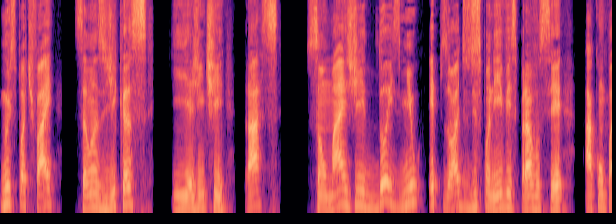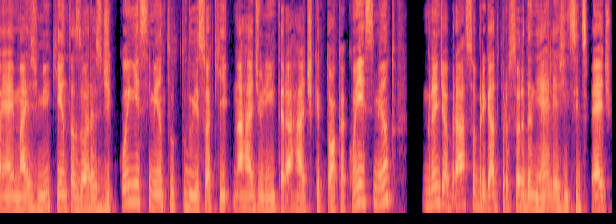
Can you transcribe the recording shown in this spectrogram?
no Spotify. São as dicas que a gente traz. São mais de 2 mil episódios disponíveis para você acompanhar mais de 1.500 horas de conhecimento. Tudo isso aqui na Rádio Ninter, a rádio que toca conhecimento. Um grande abraço, obrigado, professora Daniela, a gente se despede.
